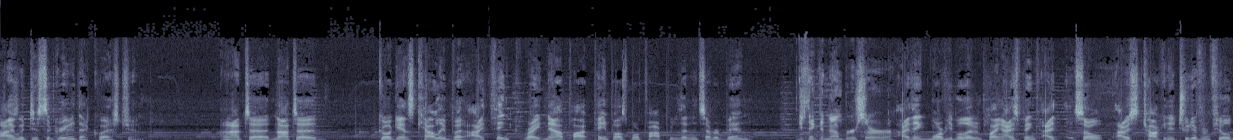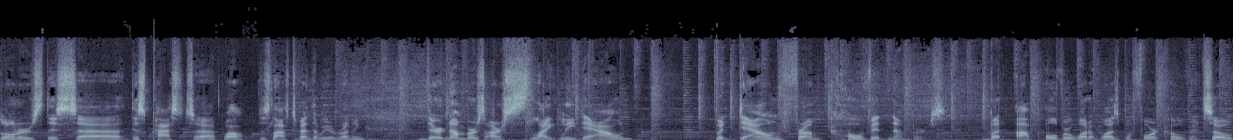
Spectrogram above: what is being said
I would disagree with that question. Uh, Not to not to go against Kelly, but I think right now po- paintball is more popular than it's ever been. Do you think the numbers are? I think more people have been playing. I think I so I was talking to two different field owners this uh, this past uh, well this last event that we were running. Their numbers are slightly down, but down from COVID numbers, but up over what it was before COVID. So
